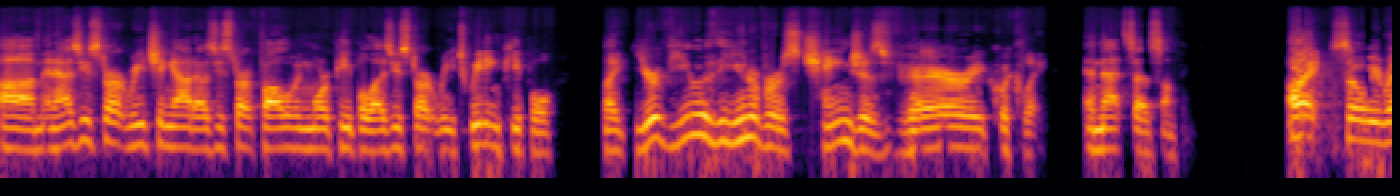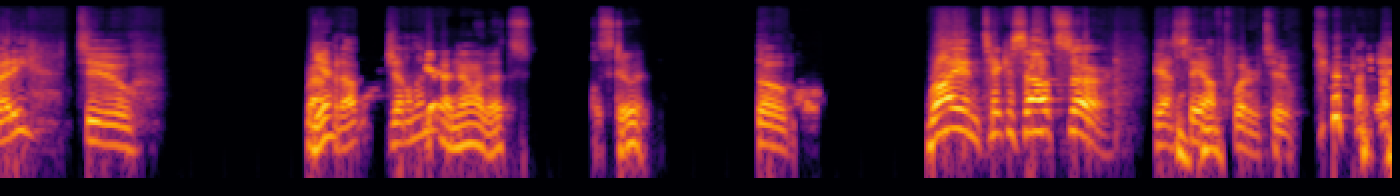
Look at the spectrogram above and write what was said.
Um, and as you start reaching out, as you start following more people, as you start retweeting people, like your view of the universe changes very quickly. And that says something. All right. So are we ready to wrap yeah. it up, gentlemen? Yeah, no, that's let's do it. So Ryan, take us out, sir. Yeah, stay off Twitter too. yeah.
